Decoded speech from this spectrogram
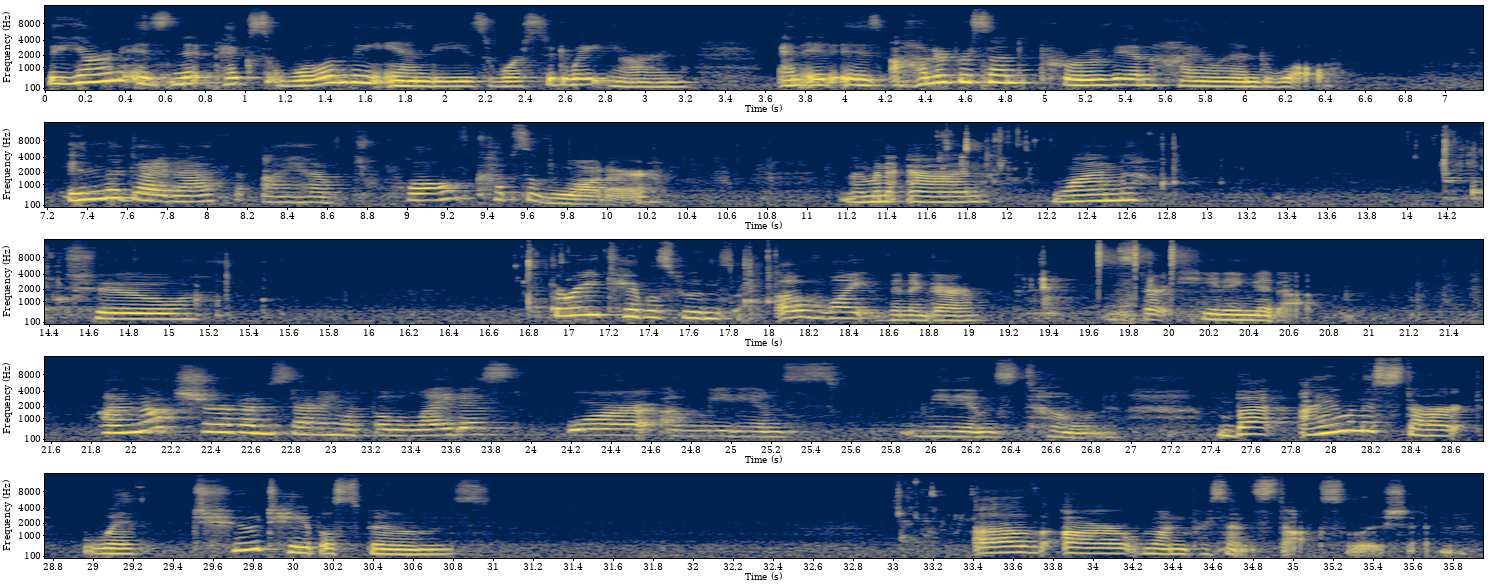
The yarn is Knit Picks Wool of the Andes worsted weight yarn, and it is 100% Peruvian Highland wool. In the dye bath, I have 12 cups of water. And I'm going to add one, two, three tablespoons of white vinegar and start heating it up. I'm not sure if I'm starting with the lightest or a medium's, medium's tone, but I am going to start with two tablespoons of our 1% stock solution.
